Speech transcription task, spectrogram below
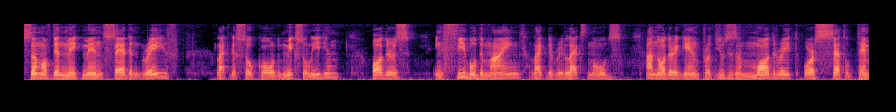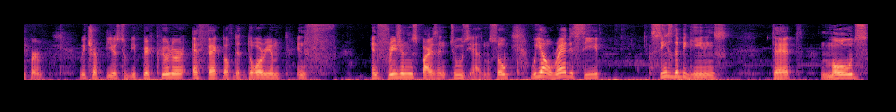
Some of them make men sad and grave, like the so-called Mixolydian. Others enfeeble the mind, like the relaxed modes. Another again produces a moderate or settled temper, which appears to be peculiar effect of the Dorian and, and Phrygian inspires enthusiasm. So we already see since the beginnings that modes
